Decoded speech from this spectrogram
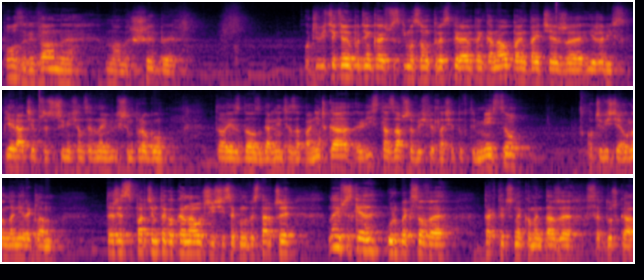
Pozrywane, mamy szyby. Oczywiście chciałem podziękować wszystkim osobom, które wspierają ten kanał. Pamiętajcie, że jeżeli wspieracie przez 3 miesiące w najbliższym progu, to jest do zgarnięcia zapalniczka. Lista zawsze wyświetla się tu w tym miejscu. Oczywiście oglądanie reklam też jest wsparciem tego kanału, 30 sekund wystarczy. No i wszystkie urbexowe, taktyczne komentarze, serduszka.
